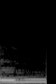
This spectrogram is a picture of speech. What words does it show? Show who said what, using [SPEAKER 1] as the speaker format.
[SPEAKER 1] Mm-hmm.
